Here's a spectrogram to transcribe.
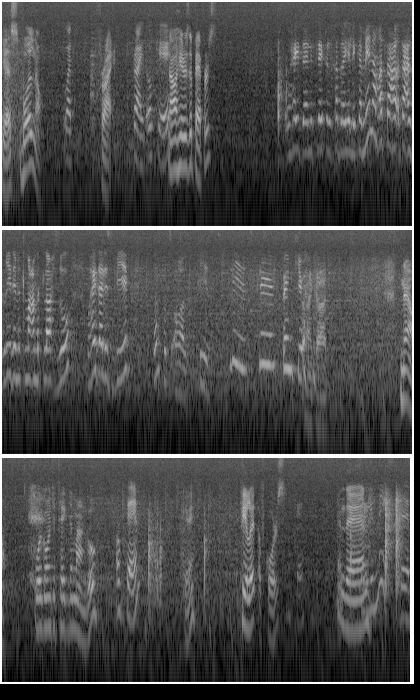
Yes. Boil no. what Fry. fried okay Now here's the peppers. وهيدا الفليفله الخضراء يلي كمان مقطعه قطع صغيره مثل ما عم تلاحظوا وهيدا الزبيب don't put all please please please thank you My God. Now, we're going to take the mango. okay Okay. Peel it, of course. okay And and then, you mix the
